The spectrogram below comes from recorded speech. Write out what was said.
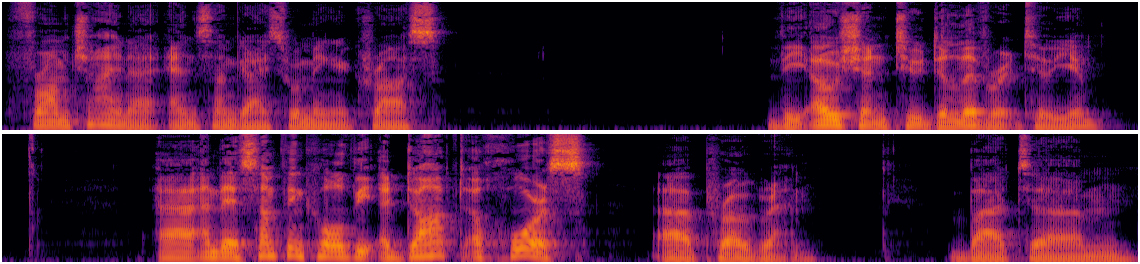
from China and some guy swimming across the ocean to deliver it to you. Uh, and there's something called the Adopt a Horse uh, program. But um,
